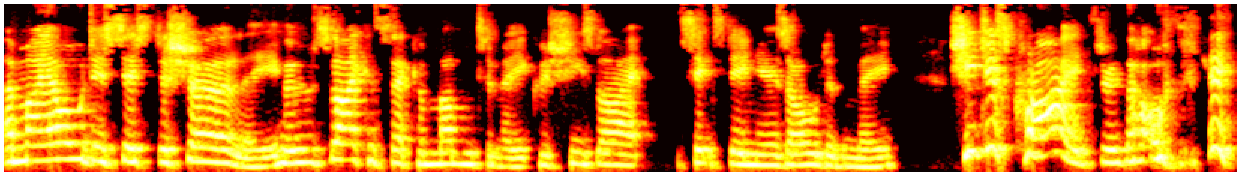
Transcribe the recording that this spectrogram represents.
and my oldest sister Shirley, who's like a second mum to me because she's like sixteen years older than me. She just cried through the whole thing.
